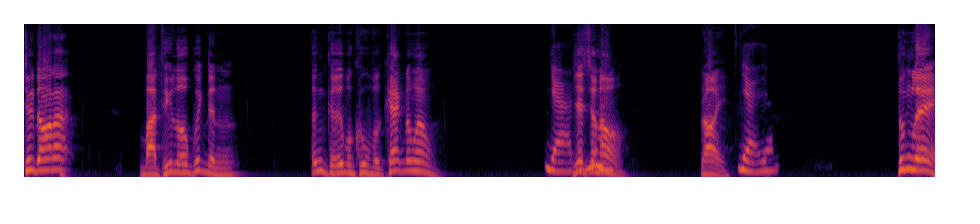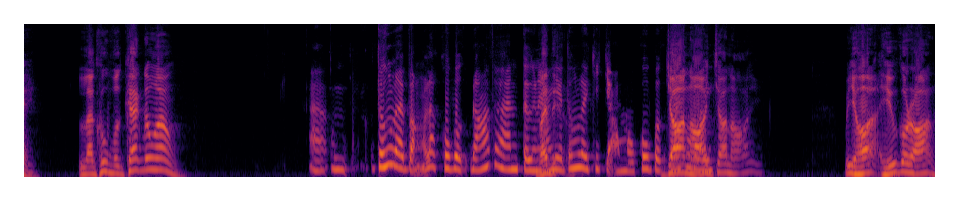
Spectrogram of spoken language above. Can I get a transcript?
Trước đó đó Bà Thủy Lô quyết định ứng cử một khu vực khác đúng không? dạ Yes đúng or no? Rồi. Dạ dạ. Tuấn Lê là khu vực khác đúng không? à, Tuấn Lê vẫn là khu vực đó thôi anh. Từ nãy giờ Tuấn Lê chỉ chọn một khu vực Cho thôi. cho hỏi. Bây giờ họ hiểu có rõ.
